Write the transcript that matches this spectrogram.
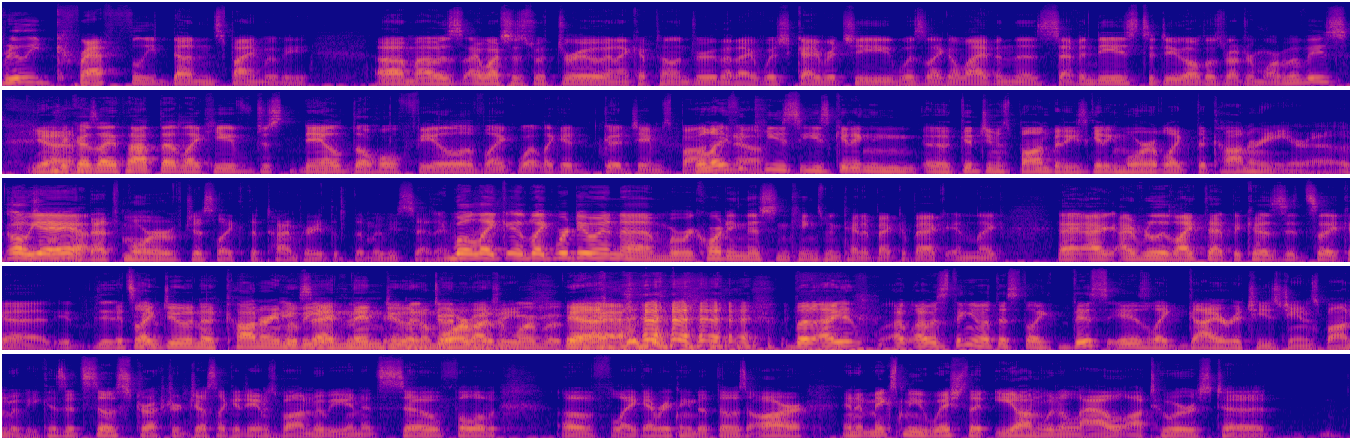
really craftily done spy movie. Um, I was I watched this with Drew, and I kept telling Drew that I wish Guy Ritchie was like alive in the '70s to do all those Roger Moore movies. Yeah. because I thought that like he just nailed the whole feel of like what like a good James Bond. Well, I think know? he's he's getting a good James Bond, but he's getting more of like the Connery era. Of Oh, yeah, Bond, yeah. That's more of just like the time period that the movie's set in. Well, like like we're doing um we're recording this and Kingsman kind of back to back, and like I I, really like that because it's like uh it, it's like doing a Connery movie Exactly. and then doing And a then Moore, a Roger movie. Moore movie, Yeah. yeah. but I, I I was thinking about this like this is like Guy Ritchie's James Bond movie because it's so structured just like a James Bond movie and it's so full of of like everything that those are and it makes me wish that Eon would allow auteurs to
